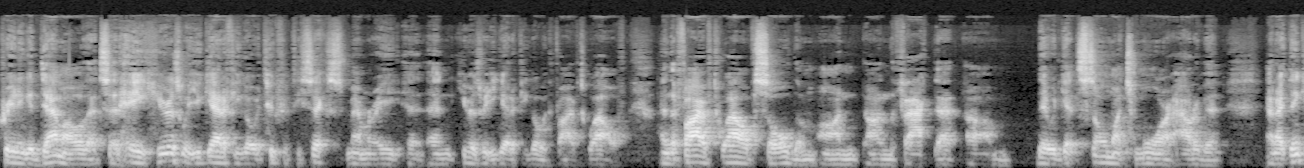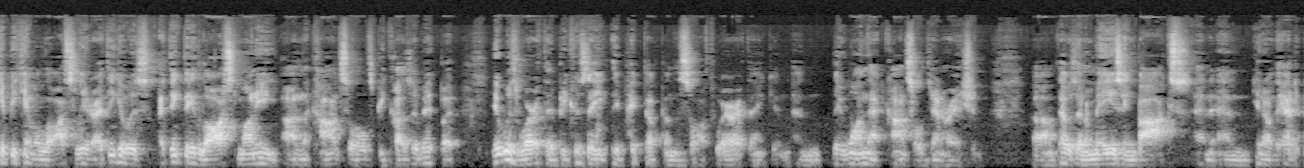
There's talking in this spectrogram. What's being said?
creating a demo that said, "Hey, here's what you get if you go with 256 memory, and, and here's what you get if you go with 512." And the 512 sold them on on the fact that um, they would get so much more out of it. And I think it became a loss leader. I think it was. I think they lost money on the consoles because of it, but it was worth it because they they picked up on the software. I think, and, and they won that console generation. Um, that was an amazing box, and and you know they had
